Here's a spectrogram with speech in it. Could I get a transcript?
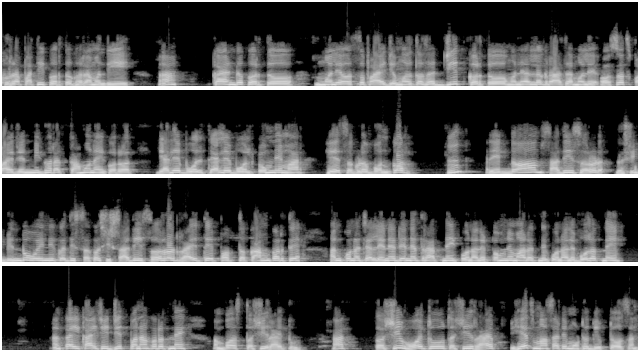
खुरापाती करतो घरामध्ये हा? कांड करतो मला असं पाहिजे मला तसं जीत करतो मला अलग राहता मला असंच पाहिजे मी घरात कामं नाही करत याले बोल त्याले बोल टोमणे मार हे सगळं बंद कर एकदम साधी सरळ जशी बिंदू वहिनी कधी सकशी साधी सरळ राहते फक्त काम करते आणि कोणाच्या लेण्या देण्यात राहत नाही कोणाला टोमणे मारत नाही कोणाला बोलत नाही आणि काही काहीची जितपणा करत नाही बस तशी राह तू हा? तशी होय तू तशी राह हेच माझ्यासाठी मोठं गिफ्ट असं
